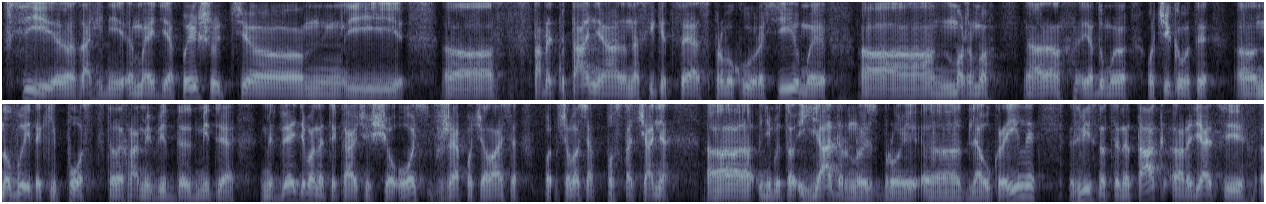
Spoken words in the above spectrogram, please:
всі е, західні медіа пишуть і ставлять питання, наскільки це спровокує Росію. Ми можемо. Я думаю, очікувати новий такий пост в телеграмі від Дмитрія Медведєва, натякаючи, що ось вже почалося почалося постачання, е, нібито ядерної зброї е, для України. Звісно, це не так. Радіації е,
